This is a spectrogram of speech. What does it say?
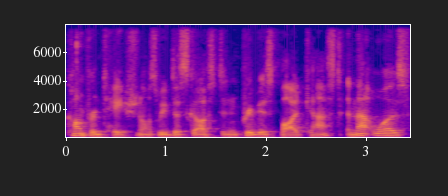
confrontational, as we've discussed in previous podcast, and that was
